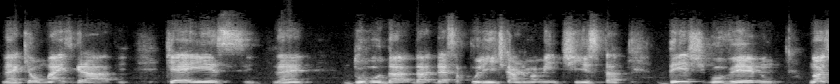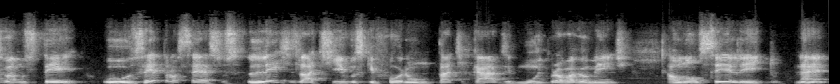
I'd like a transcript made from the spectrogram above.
né, que é o mais grave, que é esse, né, do, da, da, dessa política armamentista deste governo, nós vamos ter os retrocessos legislativos que foram praticados, e muito provavelmente, ao não ser eleito, né,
